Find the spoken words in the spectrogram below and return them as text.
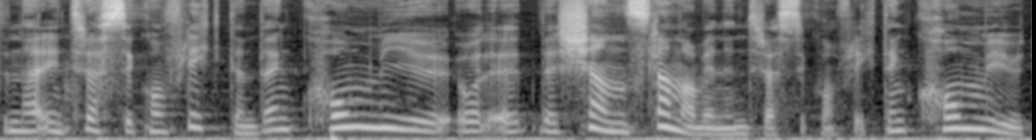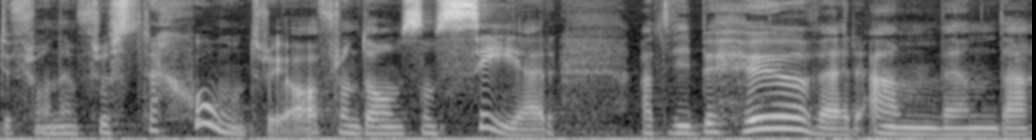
den här intressekonflikten, den kommer ju, och eh, känslan av en intressekonflikt, den kommer ju utifrån en frustration tror jag, från de som ser att vi behöver använda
